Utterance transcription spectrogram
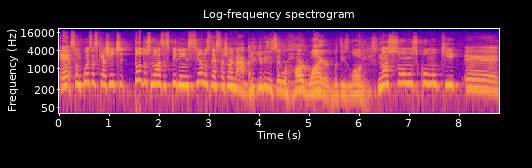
É, são coisas que a gente, todos nós experienciamos nessa jornada. You, you can even say we're hardwired with these longings. Nós somos como que é,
